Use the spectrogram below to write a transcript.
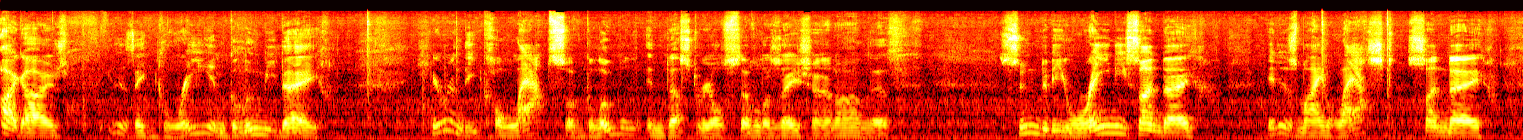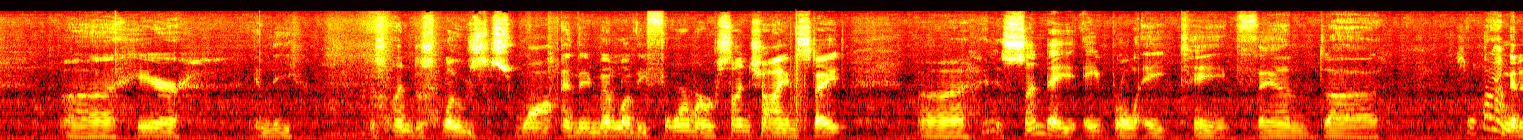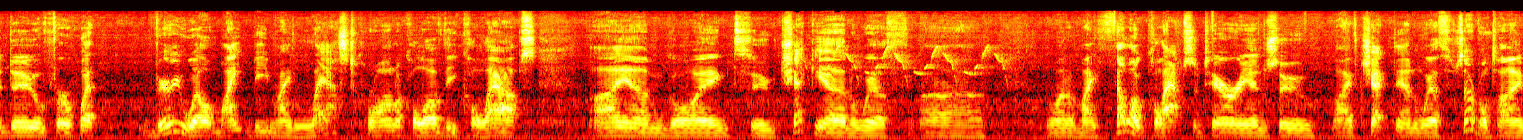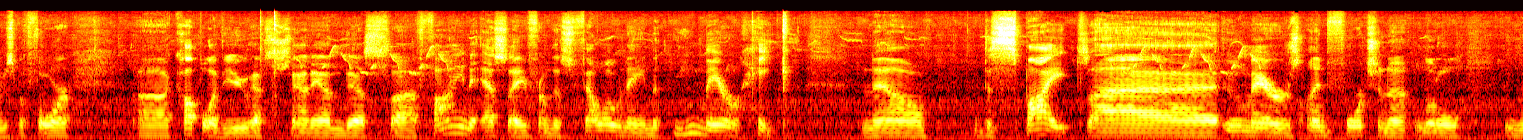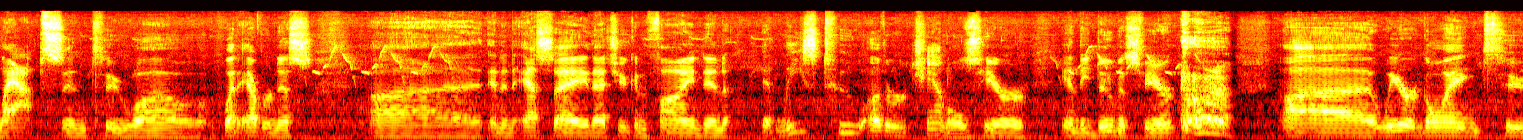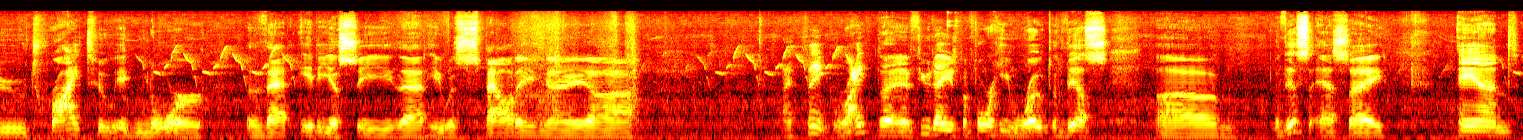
Hi guys, it is a gray and gloomy day. Here in the collapse of global industrial civilization on this soon to be rainy Sunday, it is my last Sunday uh, here in the this undisclosed swamp in the middle of the former Sunshine State. Uh, it is Sunday, April 18th, and uh, so what I'm going to do for what very well might be my last chronicle of the collapse, I am going to check in with uh, one of my fellow collapsitarians who I've checked in with several times before. Uh, a couple of you have sent in this uh, fine essay from this fellow named Umair Haque. Now, despite uh, Umair's unfortunate little lapse into uh, whateverness uh, in an essay that you can find in at least two other channels here in the Doomosphere, uh, we are going to try to ignore that idiocy that he was spouting a uh, I think right the, a few days before he wrote this um, this essay, and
